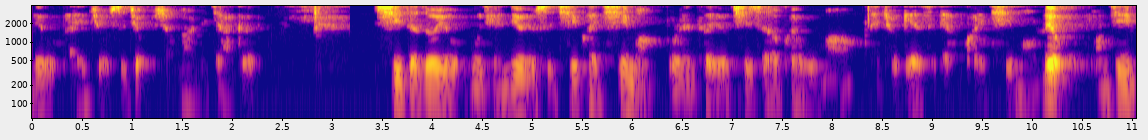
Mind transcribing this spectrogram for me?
六百九十九小麦的价格。西德州油目前六十七块七毛，布兰特油七十二块五毛，Natural Gas 两块七毛六，黄金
